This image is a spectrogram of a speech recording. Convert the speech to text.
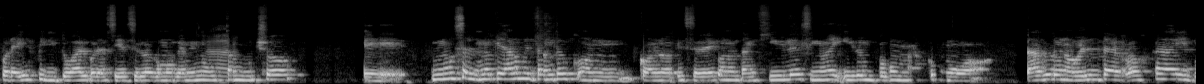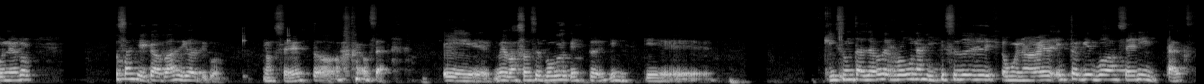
por ahí espiritual, por así decirlo, como que a mí me gusta mucho eh, no, no quedarme tanto con, con, lo que se ve, con lo tangible, sino ir un poco más como darle una vuelta de rosca y poner cosas que capaz digo, tipo, no sé, esto, o sea, eh, me pasó hace poco que esto, que, que que hice un taller de runas y que se yo, dije, bueno, a ver, ¿esto qué puedo hacer? Y tax,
